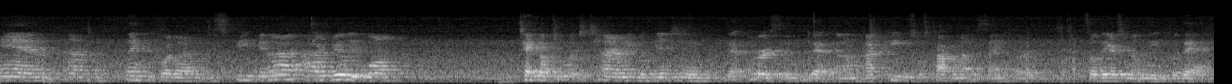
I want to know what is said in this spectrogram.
And um, thank you for allowing me to speak, and I, I really won't take up too much time even mentioning that person that um, Akitas was talking about the same person, so there's no need for that.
